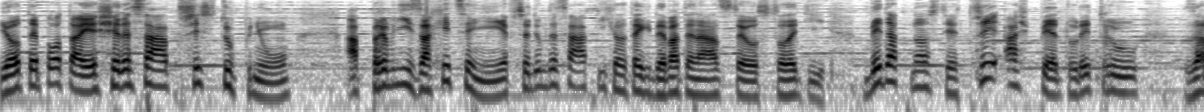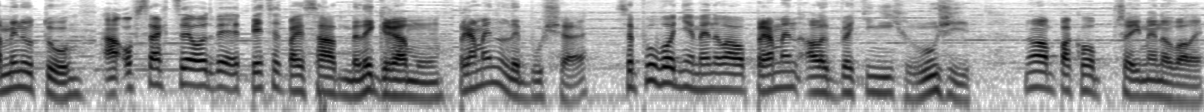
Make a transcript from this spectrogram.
Jeho teplota je 63 stupňů a první zachycení je v 70. letech 19. století. Vydatnost je 3 až 5 litrů za minutu a obsah CO2 je 550 mg. Pramen Libuše se původně jmenoval pramen albertinních růží. No a pak ho přejmenovali.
